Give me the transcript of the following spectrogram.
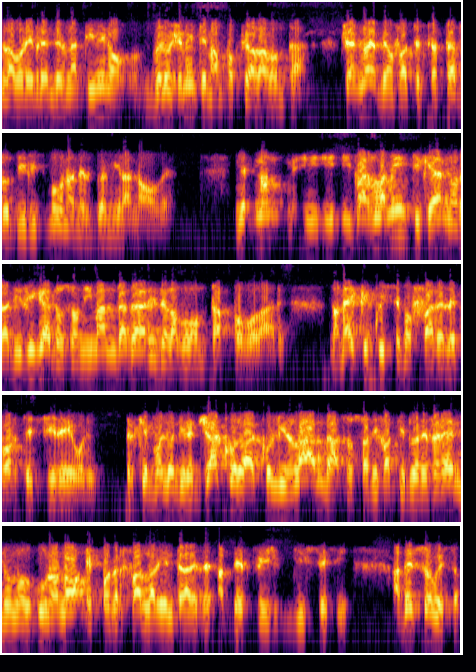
la vorrei prendere un attimino velocemente ma un po' più alla lontana. Cioè noi abbiamo fatto il trattato di Lisbona nel 2009. Ne- non- i, i- parlamenti che hanno ratificato sono i mandatari della volontà popolare. Non è che qui si può fare le porte girevoli, perché voglio dire, già con, la- con l'Irlanda sono stati fatti due referendum, uno, uno no e poi per farla rientrare a Delphi disse sì. Adesso questo,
